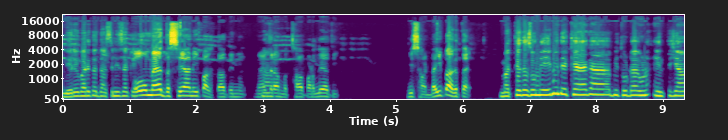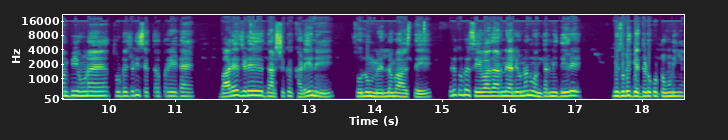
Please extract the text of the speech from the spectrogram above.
ਮੇਰੇ ਬਾਰੇ ਤਾਂ ਦੱਸ ਨਹੀਂ ਸਕੇ। ਉਹ ਮੈਂ ਦੱਸਿਆ ਨਹੀਂ ਭਗਤਾ ਤੈਨੂੰ। ਮੈਂ। ਤੇਰਾ ਮੱਥਾ ਪੜ ਲਿਆ ਸੀ। ਵੀ ਸਾਡਾ ਹੀ ਭਗਤ ਹੈ। ਮੱਥੇ ਤਾਂ ਤੁਹਾਨੂੰ ਇਹ ਨਹੀਂ ਦੇਖਿਆ ਹੈਗਾ ਵੀ ਤੁਹਾਡਾ ਹੁਣ ਇੰਤਜ਼ਾਮ ਵੀ ਹੋਣਾ ਹੈ ਤੁਹਾਡੇ ਜਿਹੜੀ ਸਿੱਤਰ ਪਰੇਡ ਹੈ ਬਾਹਰੇ ਜਿਹੜੇ ਦਰਸ਼ਕ ਖੜੇ ਨੇ ਤੁਹਾਨੂੰ ਮਿਲਣ ਵਾਸਤੇ ਜਿਹੜੇ ਤੁਹਾਡੇ ਸੇਵਾਦਾਰ ਨੇ ਹਲੇ ਉਹਨਾਂ ਨੂੰ ਅੰਦਰ ਨਹੀਂ ਦੇ ਰਹੇ ਵੀ ਤੁਹਾਡੀ ਗਿੱਦੜ ਕੁੱਟ ਹੋਣੀ ਹੈ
